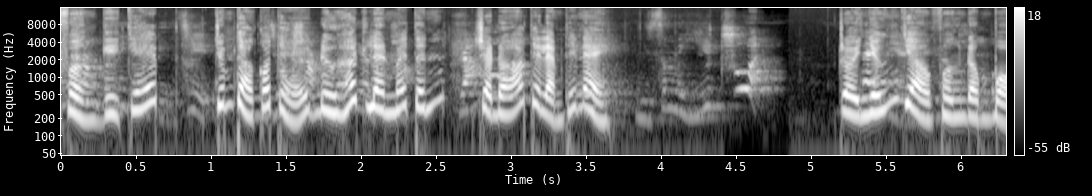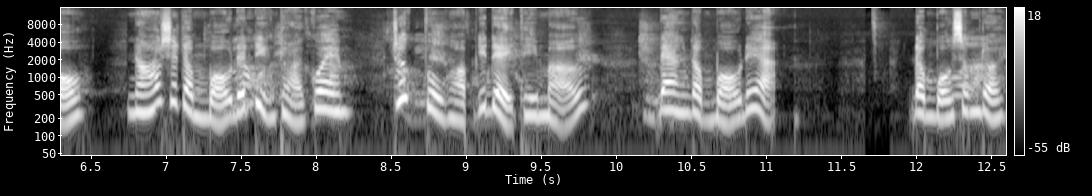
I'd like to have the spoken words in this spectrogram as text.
Phần ghi chép, Chúng ta có thể đưa hết lên máy tính, Sau đó thì làm thế này. Rồi nhấn vào phần đồng bộ. Nó sẽ đồng bộ đến điện thoại của em, Rất phù hợp với đề thi mở. Đang đồng bộ đấy ạ. Đồng bộ xong rồi.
